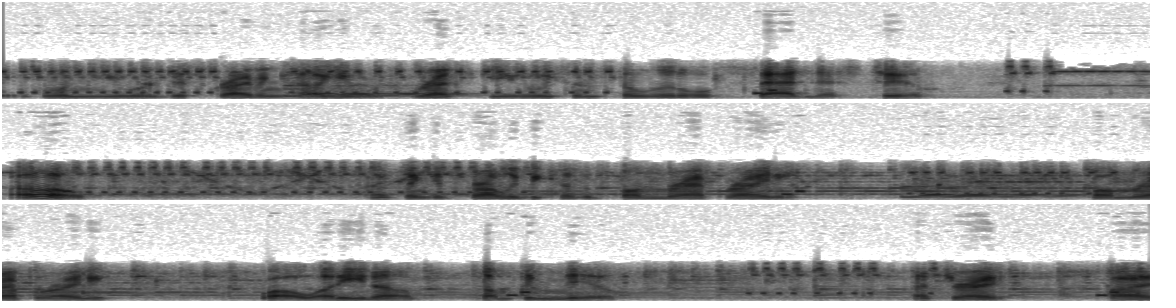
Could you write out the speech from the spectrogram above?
is when you were describing how you rescue, we sensed a little sadness, too. Oh. I think it's probably because of Bum Rap Rhiney. Bum Rap Rhiney? Well, what do you know? Something new. That's right. I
